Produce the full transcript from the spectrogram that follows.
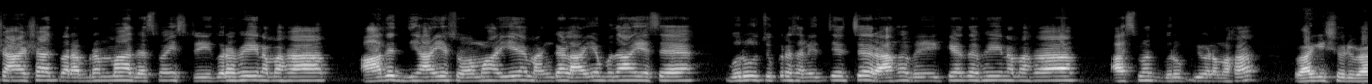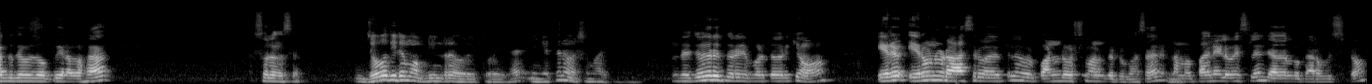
சாஷாத் பரபிரம்மா தஸ்மை ஸ்ரீ குரவே நமः ஆதித்யாய சோமாய மங்களாய புதாயச குரு சுக்ர சனித்யச்ச ராகவே கேதவே நமக அஸ்மத் குருப்பியோ நமக வாகீஸ்வரி வாக்குதேவதோப்பியோ நமக சொல்லுங்க சார் ஜோதிடம் அப்படின்ற ஒரு துறையில நீங்க எத்தனை வருஷமா இருக்கீங்க? இந்த ஜோதிடத்துறையை பொறுத்த வரைக்கும் இற இறைவனோட ஆசீர்வாதத்தில் ஒரு பன்னெண்டு வருஷமா இருந்துட்டு இருக்கோம் சார். நம்ம பதினேழு வயசுலேருந்து ஜாதகம் பார்க்க ஆரம்பிச்சிட்டோம்.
